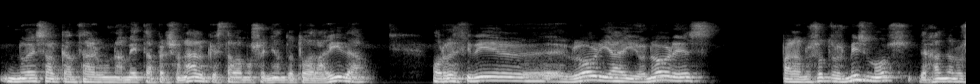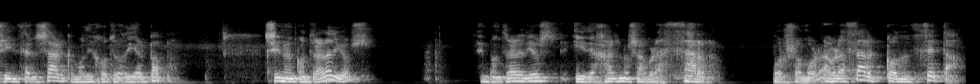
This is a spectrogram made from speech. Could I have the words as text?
no es alcanzar una meta personal que estábamos soñando toda la vida, o recibir eh, gloria y honores para nosotros mismos, dejándonos incensar, como dijo otro día el Papa, sino encontrar a Dios, encontrar a Dios y dejarnos abrazar por su amor, abrazar con Z,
